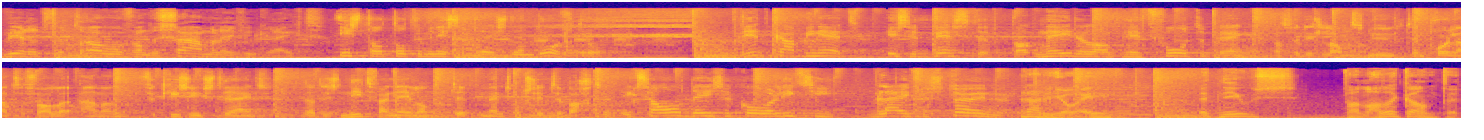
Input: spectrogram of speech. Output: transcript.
weer het vertrouwen van de samenleving krijgt. Is dat tot de minister-president doorgedrongen? Dit kabinet is het beste wat Nederland heeft voor te brengen. Als we dit land nu ten prooi laten vallen aan een verkiezingsstrijd... dat is niet waar Nederland op dit moment op zit te wachten. Ik zal deze coalitie blijven steunen. Radio 1, het nieuws van alle kanten.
